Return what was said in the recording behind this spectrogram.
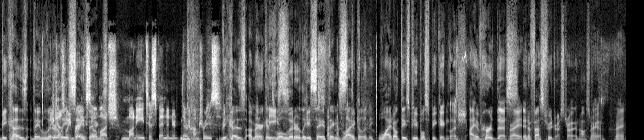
Because they literally because we say bring things. so much money to spend in your, their countries. because Americans will literally say things like, "Why don't these people speak English?" I have heard this Right. in a fast food restaurant in Austria. Right. Right.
